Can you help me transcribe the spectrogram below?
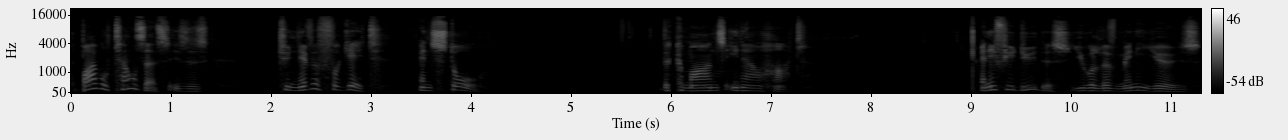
The Bible tells us is, is to never forget and store the commands in our heart. And if you do this, you will live many years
